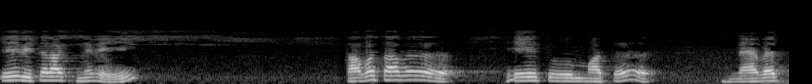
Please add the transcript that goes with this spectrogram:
ඒ විතරක් නෙවෙයි තව තව හේතු මත නැවත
